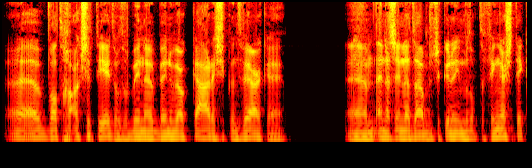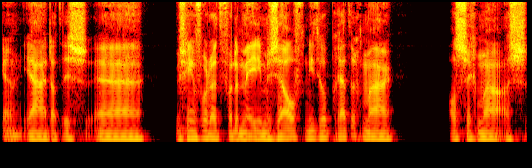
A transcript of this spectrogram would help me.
eh, wat geaccepteerd wordt... binnen, binnen welk kader je kunt werken. Ehm, en dat is inderdaad, ze kunnen iemand op de vinger stikken. Ja, dat is misschien voor, voor de medium zelf niet heel prettig... maar als, zeg maar, als,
